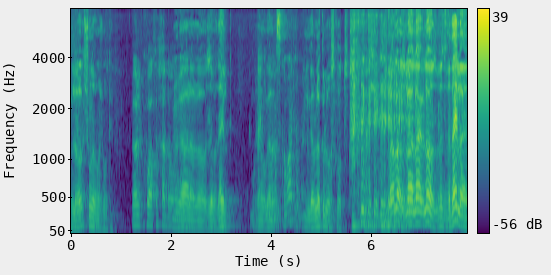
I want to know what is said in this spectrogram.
לא, שום דבר משמעותי. לא לקחו אף אחד או... לא, לא, לא, זה ודאי לא. הוא קיבלו גם- לא קיבלו משכורות. לא, לא, לא, לא, לא, ודאי לא היה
